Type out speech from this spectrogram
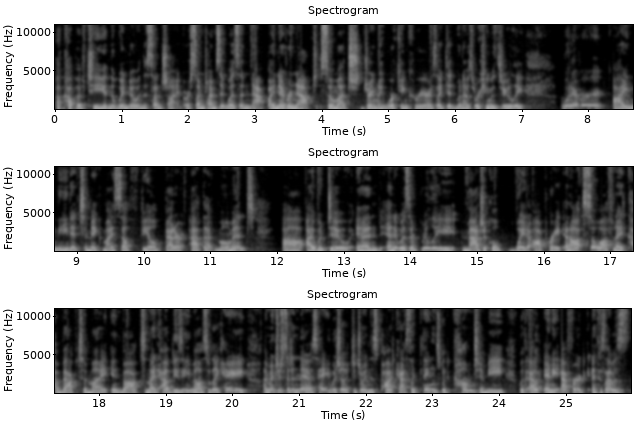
a cup of tea in the window in the sunshine, or sometimes it was a nap. I never napped so much during my working career as I did when I was working with Julie. Whatever I needed to make myself feel better at that moment, uh, I would do, and and it was a really magical way to operate. And I, so often I'd come back to my inbox and I'd have these emails of like, "Hey, I'm interested in this. Hey, would you like to join this podcast?" Like things would come to me without any effort because I was,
